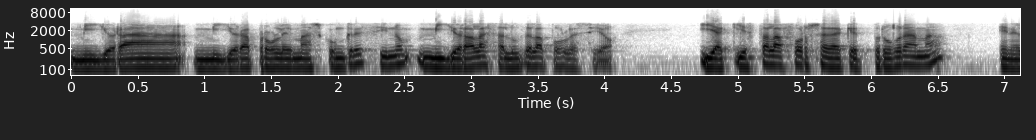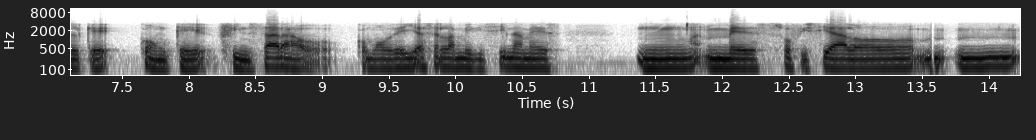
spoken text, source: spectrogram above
millorar, millorar problemes concrets, sinó millorar la salut de la població. I aquí està la força d'aquest programa, en el que, com que fins ara, o com ho deies, en la medicina més, mm, més oficial o mm,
